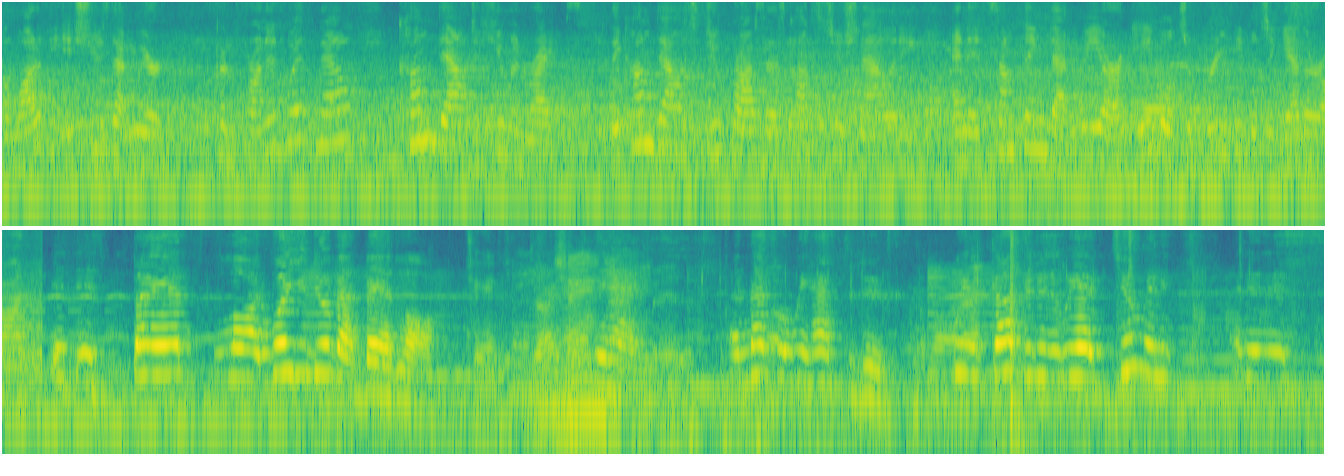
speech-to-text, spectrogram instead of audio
a lot of the issues that we're confronted with now come down to human rights. They come down to due process, constitutionality, and it's something that we are able to bring people together on. It is bad law. What do you do about bad law? Change. Change. Yeah. And that's what we have to do. We have got to do that. We have too many, and it is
